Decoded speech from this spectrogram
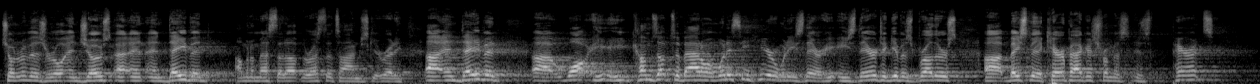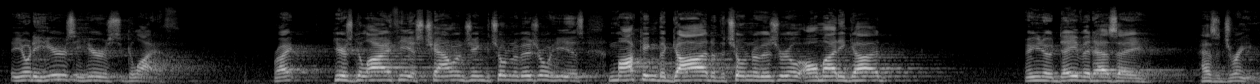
children of Israel, and, Joseph, uh, and, and David, I'm going to mess that up the rest of the time, just get ready. Uh, and David, uh, walk, he, he, comes up to battle, and what does he hear when he's there? He, he's there to give his brothers uh, basically a care package from his, his parents. And you know what he hears? He hears Goliath, right? Here's Goliath. He is challenging the children of Israel. He is mocking the God of the children of Israel, Almighty God. And you know, David has a, has a dream.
